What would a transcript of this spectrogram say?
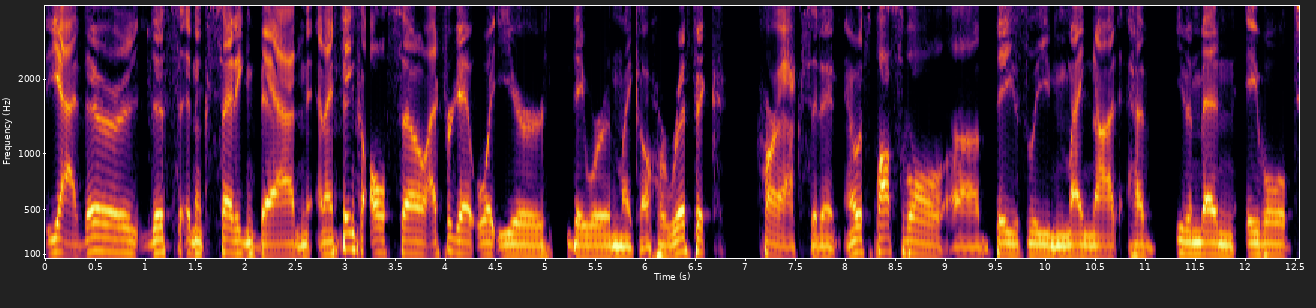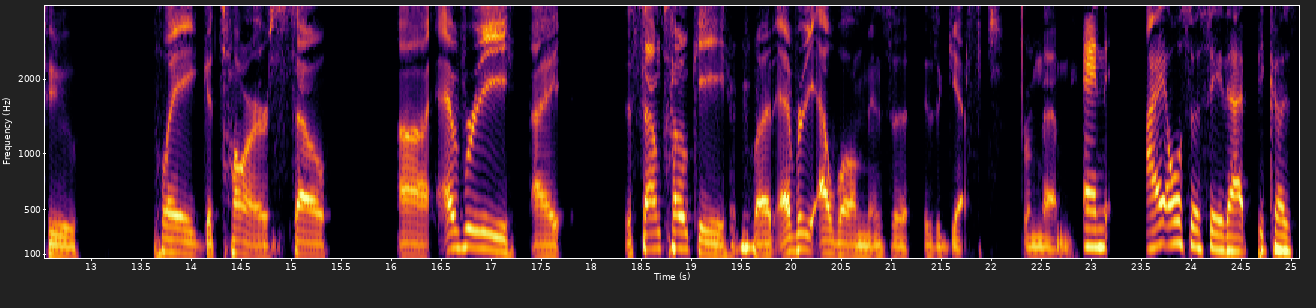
yeah, they're this an exciting band, and I think also I forget what year they were in like a horrific car accident. It was possible uh Baizley might not have even been able to play guitar. So uh every I this sounds hokey, but every album is a is a gift from them. And I also say that because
